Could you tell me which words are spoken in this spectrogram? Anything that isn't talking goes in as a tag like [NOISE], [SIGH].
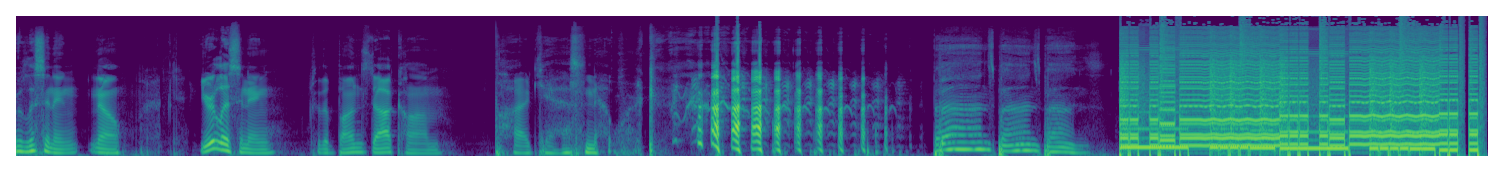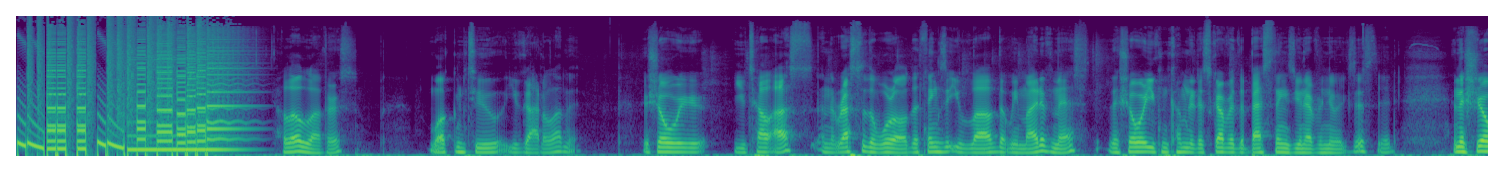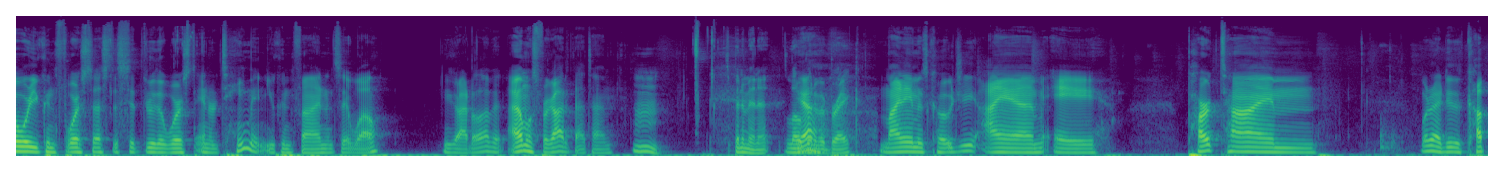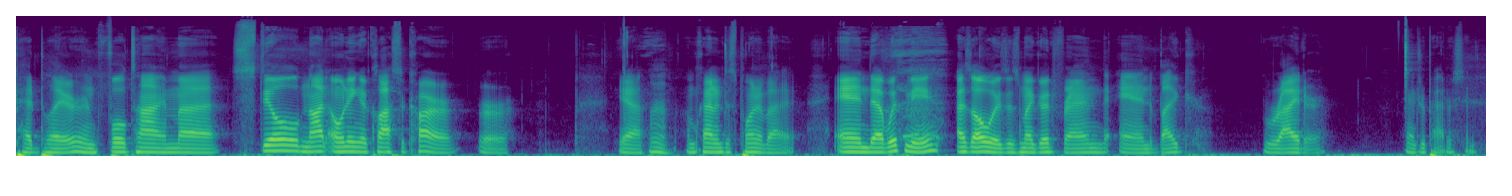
You're listening. No. You're listening to the buns.com podcast network. [LAUGHS] Buns, buns, buns. Hello, lovers. Welcome to You Gotta Love It, the show where you, you tell us and the rest of the world the things that you love that we might have missed, the show where you can come to discover the best things you never knew existed, and the show where you can force us to sit through the worst entertainment you can find and say, well, you gotta love it. I almost forgot it that time. Hmm. It's been a minute. A little Yeah. bit of a break. My name is Koji. I am a part-time what did I do? Cuphead player and full-time uh, still not owning a classic car or yeah, Huh. I'm kind of disappointed about it. And uh, with me, [LAUGHS] as always, is my good friend and bike rider, Andrew Patterson,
